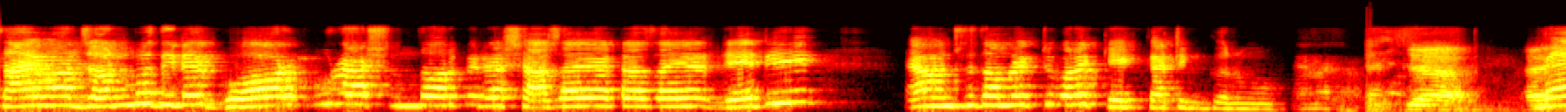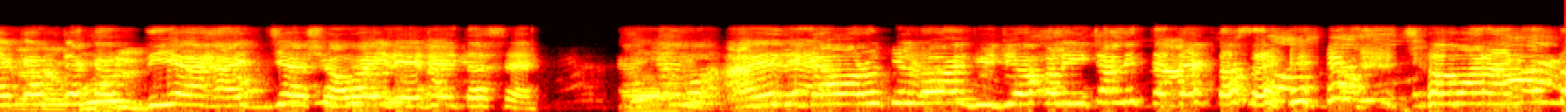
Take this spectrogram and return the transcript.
সাইমার জন্মদিনে ঘর পুরা সুন্দর করে সাজায়া টাজায়া রেডি এখন শুধু আমরা একটু পরে কেক কাটিং করব। মেকআপ টেকআপ দিয়ে হাইজা সবাই রেডি হইতাছে। আর এদিকে আমার উকিল বাবা ভিডিও কল ইটালিতে দেখতাছে। সবার আনন্দ।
